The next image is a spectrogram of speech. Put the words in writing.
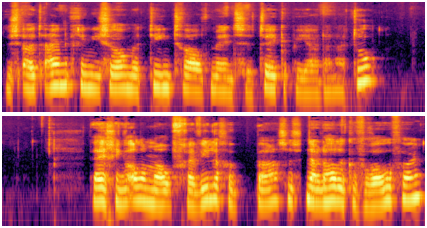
Dus uiteindelijk ging hij zo met 10, 12 mensen twee keer per jaar daar naartoe. Wij gingen allemaal op vrijwillige basis. Nou, daar had ik er voor over.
